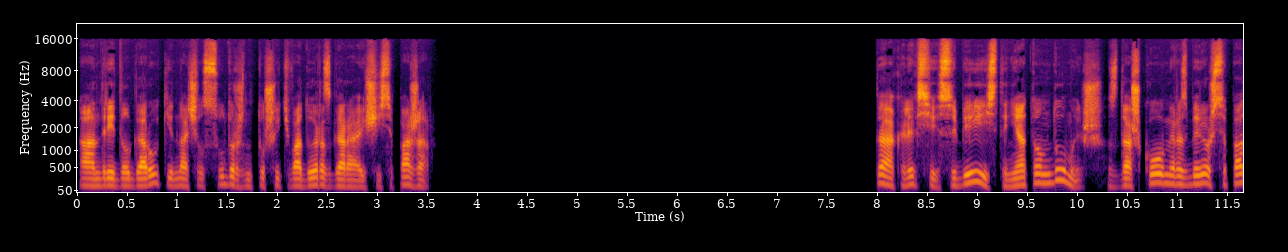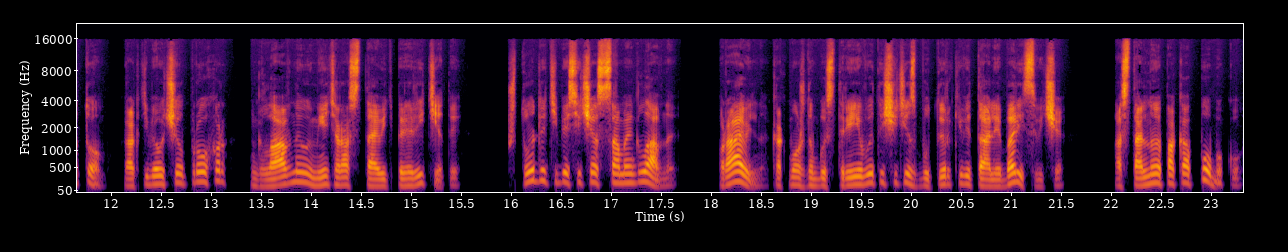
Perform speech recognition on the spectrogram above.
А Андрей Долгорукий начал судорожно тушить водой разгорающийся пожар. «Так, Алексей, соберись, ты не о том думаешь. С Дашковыми разберешься потом. Как тебя учил Прохор, главное — уметь расставить приоритеты. Что для тебя сейчас самое главное? Правильно, как можно быстрее вытащить из бутырки Виталия Борисовича. Остальное пока по боку.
